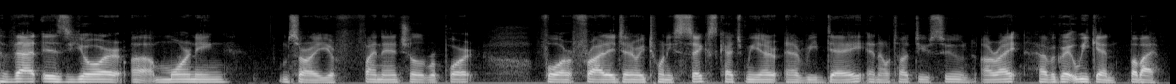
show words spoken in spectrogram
that is your uh, morning I'm sorry, your financial report for Friday, January 26th. Catch me every day, and I'll talk to you soon. All right. Have a great weekend. Bye bye.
